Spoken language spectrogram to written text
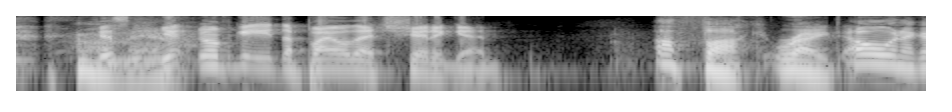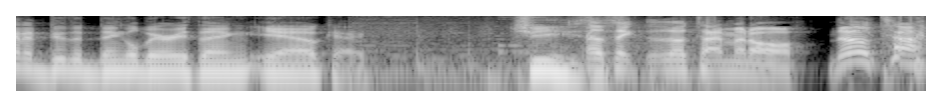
just man. yeah, don't forget you have to buy all that shit again. Oh fuck! Right. Oh, and I got to do the dingleberry thing. Yeah. Okay. Jesus. That'll take no time at all. No time.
